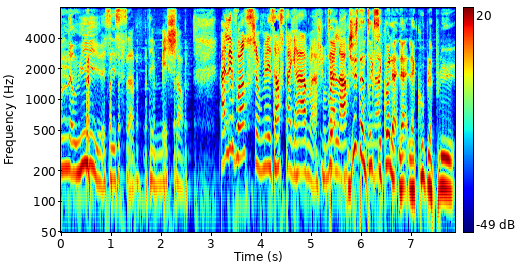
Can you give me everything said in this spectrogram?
Non, Oui, c'est ça. T'es méchant. Allez voir sur mes Instagram. Voilà. Juste un truc, Voilà. c'est quoi la, la- la coupe la plus.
